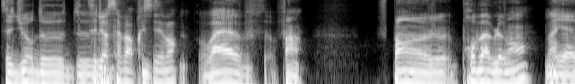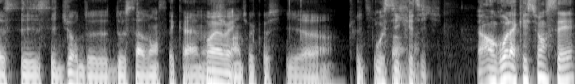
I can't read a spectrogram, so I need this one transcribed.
C'est dur de. de- C'est dur de savoir précisément. Ouais, enfin, je pense euh, probablement, mais euh, c'est dur de, de s'avancer quand même Ouais, sur un truc aussi euh, critique. Aussi critique. En gros, la question c'est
